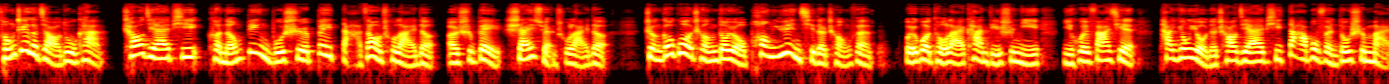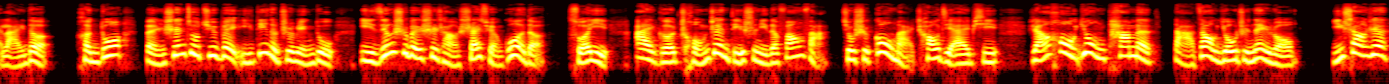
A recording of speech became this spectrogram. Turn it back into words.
从这个角度看，超级 IP 可能并不是被打造出来的，而是被筛选出来的，整个过程都有碰运气的成分。回过头来看迪士尼，你会发现他拥有的超级 IP 大部分都是买来的，很多本身就具备一定的知名度，已经是被市场筛选过的。所以，艾格重振迪士尼的方法就是购买超级 IP，然后用它们打造优质内容。一上任，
